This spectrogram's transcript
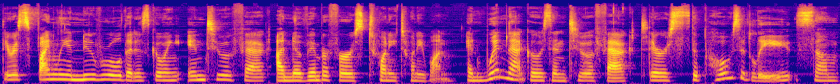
there is finally a new rule that is going into effect on November 1st, 2021. And when that goes into effect, there's supposedly some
